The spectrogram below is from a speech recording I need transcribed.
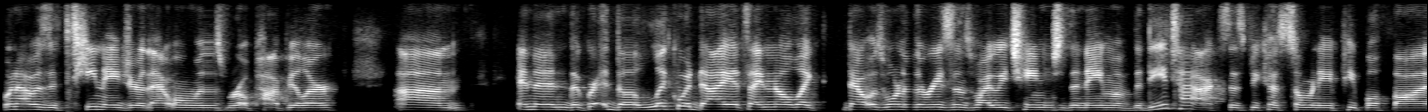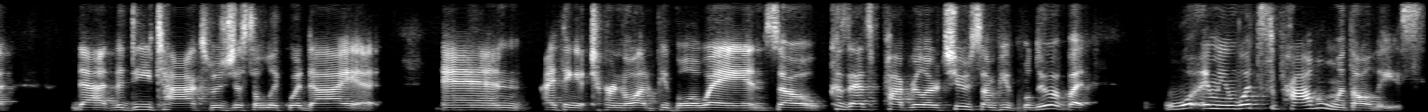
when I was a teenager, that one was real popular. Um, and then the the liquid diets, I know like that was one of the reasons why we changed the name of the detox is because so many people thought that the detox was just a liquid diet. And I think it turned a lot of people away. And so, because that's popular too, some people do it. But what I mean, what's the problem with all these?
